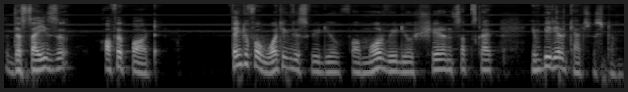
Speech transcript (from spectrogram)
the size of a part. Thank you for watching this video. For more videos share and subscribe imperial CAD system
